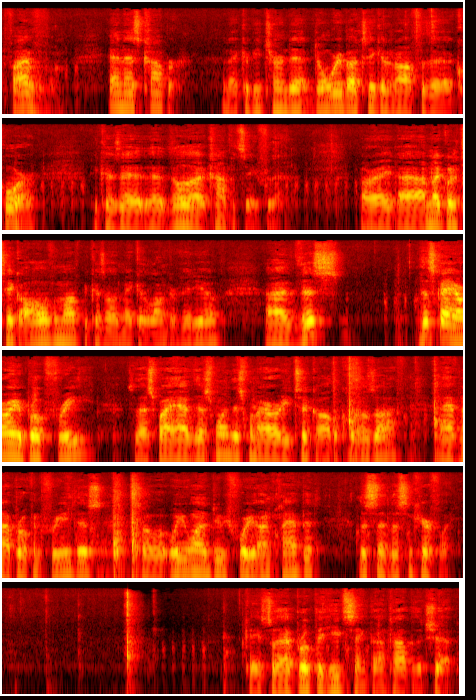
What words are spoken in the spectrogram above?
five of them. And that's copper, and that could be turned in. Don't worry about taking it off of the core, because they, will uh, compensate for that. All right, uh, I'm not going to take all of them off because I'll make it a longer video. Uh, this this guy already broke free, so that's why I have this one. This one I already took all the coils off. I have not broken free this. So what you want to do before you unclamp it, listen listen carefully. Okay, so that broke the heat sink on top of the chip.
